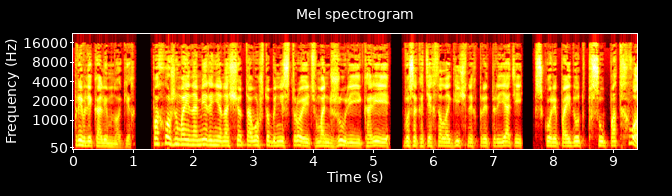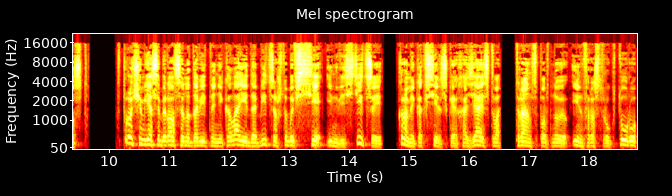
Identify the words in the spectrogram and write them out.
привлекали многих. Похоже, мои намерения насчет того, чтобы не строить в Маньчжурии и Корее высокотехнологичных предприятий, вскоре пойдут псу под хвост. Впрочем, я собирался надавить на Николая и добиться, чтобы все инвестиции, кроме как в сельское хозяйство, транспортную инфраструктуру,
